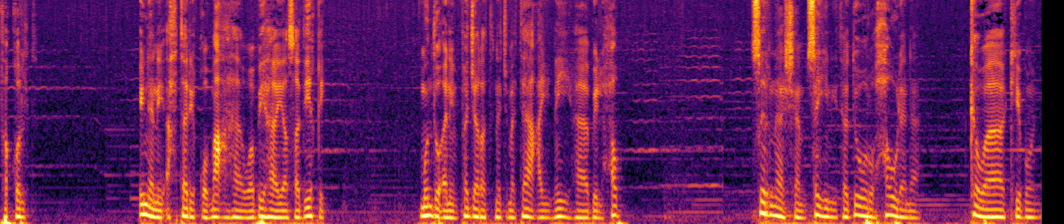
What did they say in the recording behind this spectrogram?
فقلت إنني أحترق معها وبها يا صديقي. منذ أن انفجرت نجمتا عينيها بالحب صرنا شمسين تدور حولنا كواكب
